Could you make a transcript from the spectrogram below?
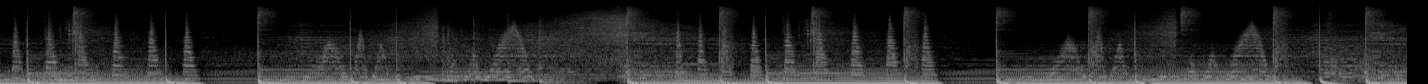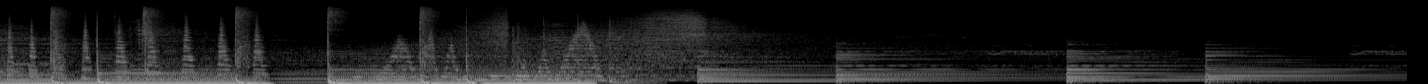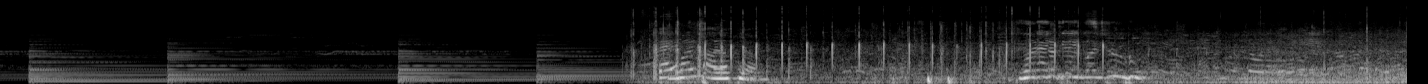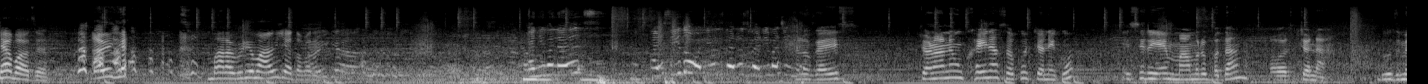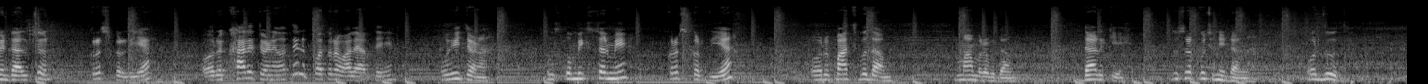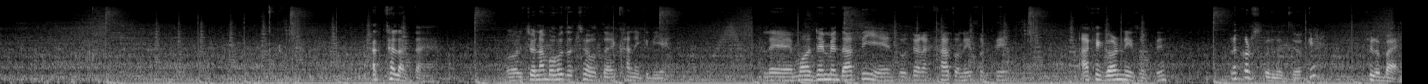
Best one out of here. One active, one true. क्या बात है? अभी क्या? हमारा वीडियो में आ भी जाता हेलो गाइस चना ने खाई ना सको चने को। इसीलिए मामरो बादाम और चना दूध में डालकर क्रश कर लिया। और खारे चने होते हैं ना पत्र वाले आते हैं वही चना। उसको मिक्सचर में क्रश कर दिया। और पाँच बादाम, मामरा बादाम डाल के दूसरा कुछ नहीं डालना, और दूध। अच्छा लगता है, और चना बहुत अच्छा होता है खाने के लिए। ले मौजे में दाती है तो चना खा तो नहीं सकते, आँखें गढ़ नहीं सकते। रखड़ कर लेते ओके चलो बाय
